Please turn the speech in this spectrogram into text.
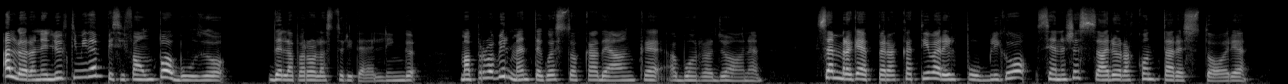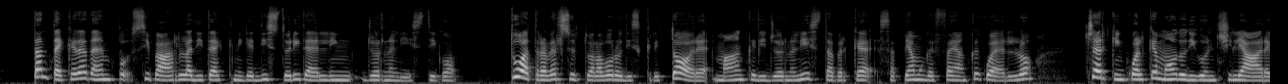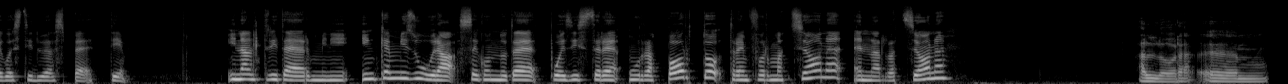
Allora, negli ultimi tempi si fa un po' abuso della parola storytelling, ma probabilmente questo accade anche a buon ragione. Sembra che per accattivare il pubblico sia necessario raccontare storie, tant'è che da tempo si parla di tecniche di storytelling giornalistico. Tu attraverso il tuo lavoro di scrittore, ma anche di giornalista, perché sappiamo che fai anche quello, cerchi in qualche modo di conciliare questi due aspetti. In altri termini, in che misura secondo te può esistere un rapporto tra informazione e narrazione? Allora, ehm,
